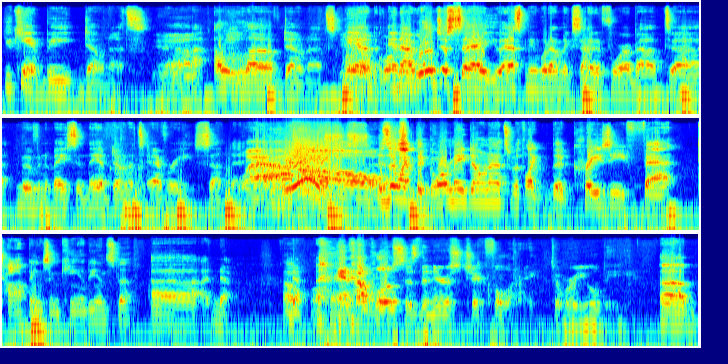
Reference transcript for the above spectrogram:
you can't beat donuts. Yeah. I, I love donuts, Yeah, and and I will just say, you asked me what I'm excited for about uh, moving to Mason. They have donuts every Sunday. Wow. Really? Is it like the gourmet donuts with like the crazy fat toppings and candy and stuff? Uh, no. Oh, No. okay. And how close is the nearest Chick Fil A to where you'll be? Um,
